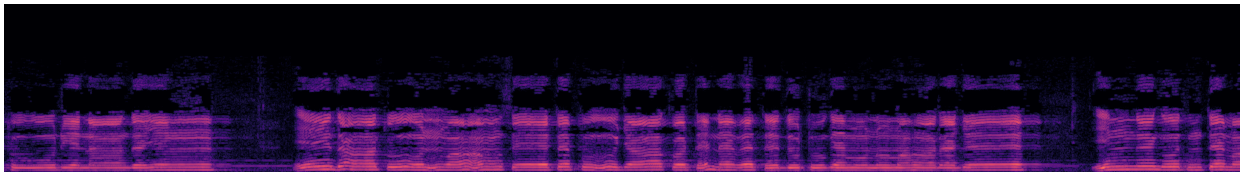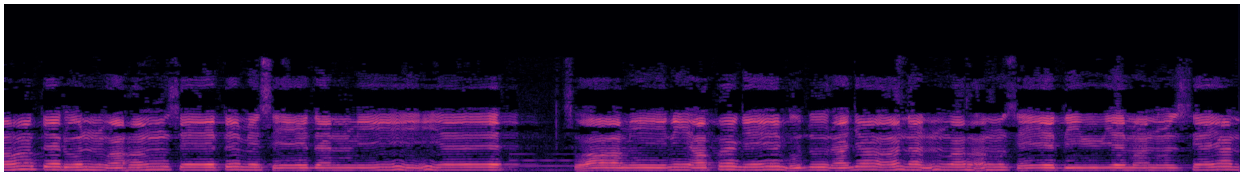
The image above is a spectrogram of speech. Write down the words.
තූර්ය නාදයෙන් ඒ ධාතුන් වහන්සේට පූජා කොට නැවත දුටු ගැමුණු මහරජ. ඉන්දගොත්ත මහතෙරුන් වහන්සේට මෙසේ දැන්වීය. ස්වාමීනි අපගේ බුදුරජාණන් වහන්සේ දිව්‍ය මනුෂ්‍ය යන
